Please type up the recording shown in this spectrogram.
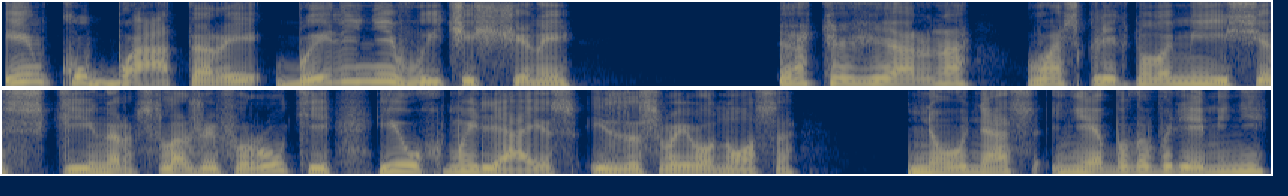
Инкубаторы были не вычищены. «Это верно», — воскликнула миссис Скиннер, сложив руки и ухмыляясь из-за своего носа. «Но у нас не было времени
